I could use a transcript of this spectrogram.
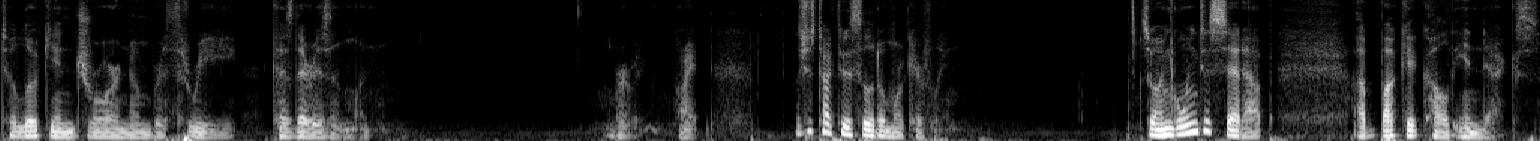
to look in drawer number three because there isn't one. Perfect. All right. Let's just talk through this a little more carefully. So I'm going to set up a bucket called index.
